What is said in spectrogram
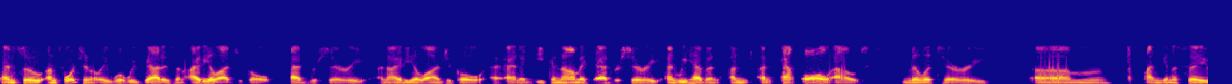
And so, unfortunately, what we've got is an ideological adversary, an ideological and an economic adversary, and we have an, an, an all-out military um, I'm going to say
